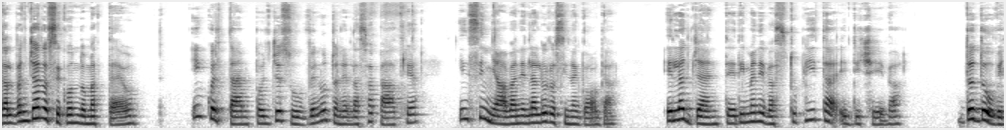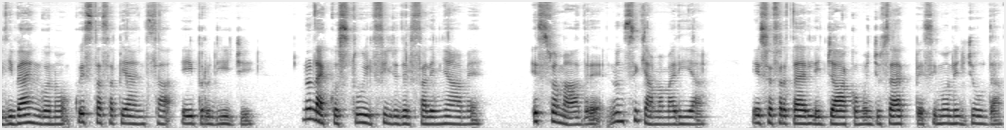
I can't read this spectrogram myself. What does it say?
Dal Vangelo secondo Matteo. In quel tempo Gesù, venuto nella sua patria, insegnava nella loro sinagoga e la gente rimaneva stupita e diceva Da dove gli vengono questa sapienza e i prodigi? Non è costui il figlio del falegname? E sua madre non si chiama Maria? E i suoi fratelli Giacomo, Giuseppe, Simone e Giuda?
